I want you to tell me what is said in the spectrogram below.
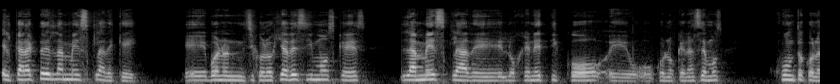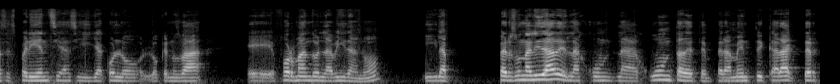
el carácter es la mezcla de que, eh, bueno, en psicología decimos que es la mezcla de lo genético eh, o con lo que nacemos junto con las experiencias y ya con lo, que nos va formando en la vida, ¿no? Y la personalidad es la, la, junta de temperamento y carácter,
